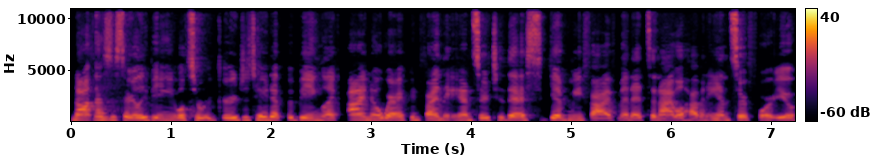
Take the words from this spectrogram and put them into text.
not necessarily being able to regurgitate it, but being like, I know where I can find the answer to this. Give me five minutes and I will have an answer for you.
